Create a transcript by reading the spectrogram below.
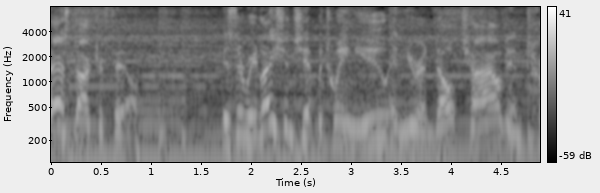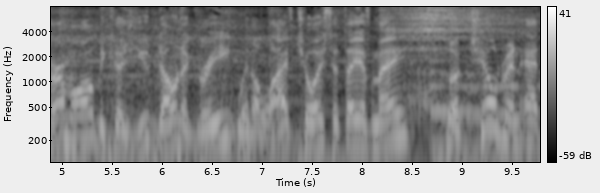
Ask Dr. Phil. Is the relationship between you and your adult child in turmoil because you don't agree with a life choice that they have made? Look, children at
